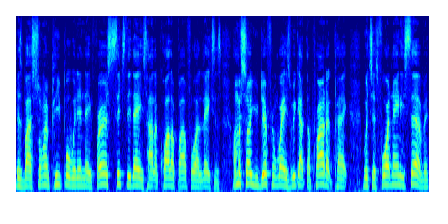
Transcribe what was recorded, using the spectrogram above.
is by showing people within their first 60 days how to qualify for a Lexus. I'm gonna show you different ways. We got the product pack, which is 497,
